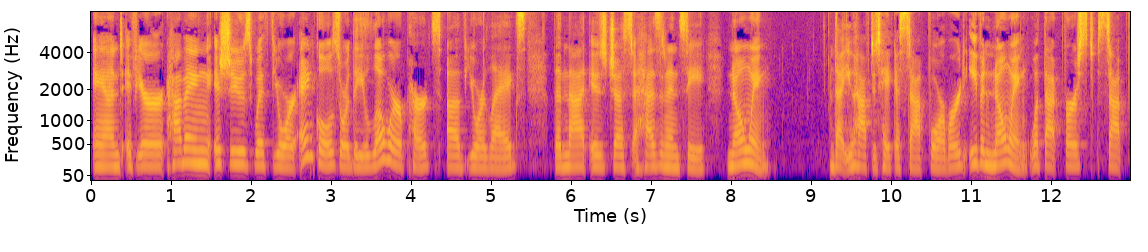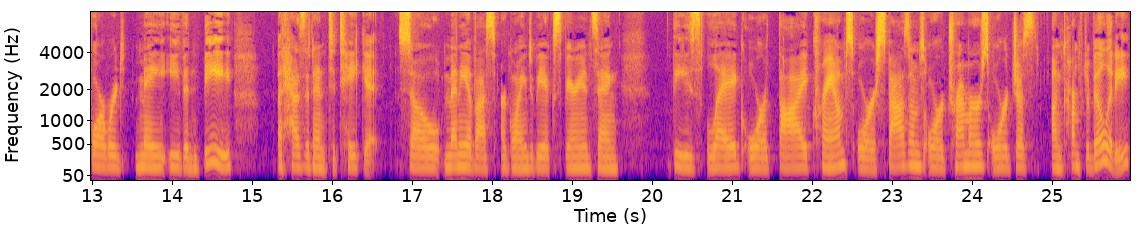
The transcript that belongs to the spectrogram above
And if you're having issues with your ankles or the lower parts of your legs, then that is just a hesitancy, knowing that you have to take a step forward, even knowing what that first step forward may even be, but hesitant to take it. So many of us are going to be experiencing these leg or thigh cramps or spasms or tremors or just uncomfortability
